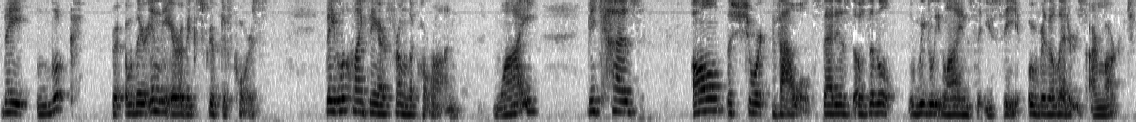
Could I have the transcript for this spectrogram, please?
they look, they're in the Arabic script, of course. They look like they are from the Quran. Why? Because all the short vowels, that is, those little wiggly lines that you see over the letters, are marked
